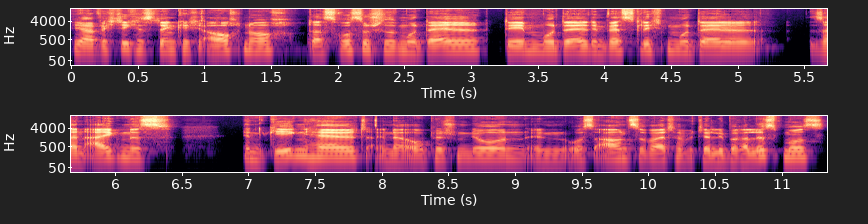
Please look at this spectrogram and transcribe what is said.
Ja, wichtig ist, denke ich, auch noch, das russische Modell dem Modell, dem westlichen Modell sein eigenes entgegenhält. In der Europäischen Union, in den USA und so weiter wird der Liberalismus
